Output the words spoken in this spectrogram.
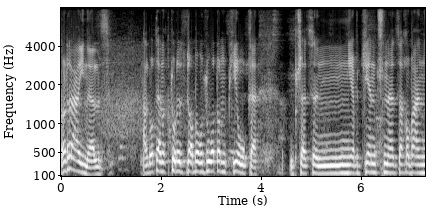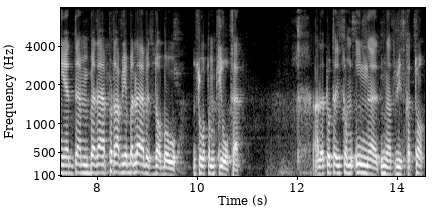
Reinels albo ten, który zdobył złotą piłkę przez niewdzięczne zachowanie Dembele prawie byle zdobył złotą piłkę ale tutaj są inne nazwiska to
